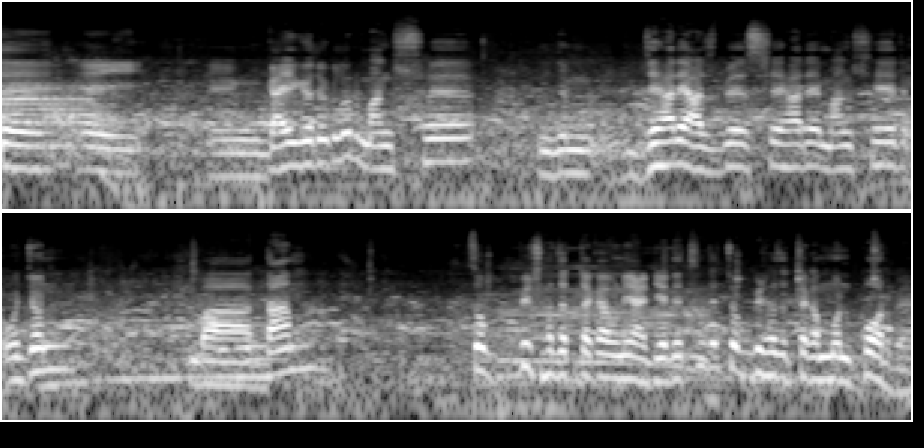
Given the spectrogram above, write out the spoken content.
যে এই গাই গরুগুলোর মাংস যে হারে আসবে সে হারে মাংসের ওজন বা দাম চব্বিশ হাজার টাকা উনি আইডিয়া দিচ্ছেন যে চব্বিশ হাজার টাকা মন পড়বে।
